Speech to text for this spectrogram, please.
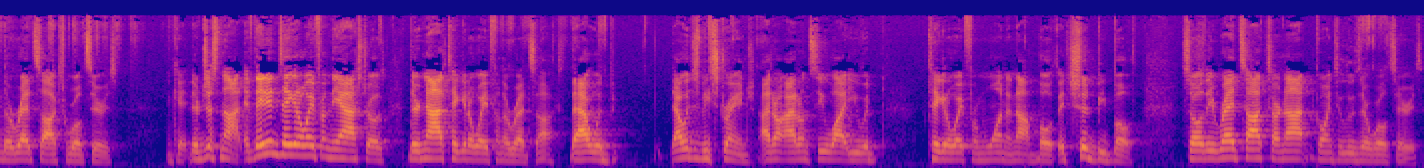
the Red Sox World Series. Okay, they're just not. If they didn't take it away from the Astros, they're not taking it away from the Red Sox. That would that would just be strange. I don't I don't see why you would take it away from one and not both. It should be both. So the Red Sox are not going to lose their World Series.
